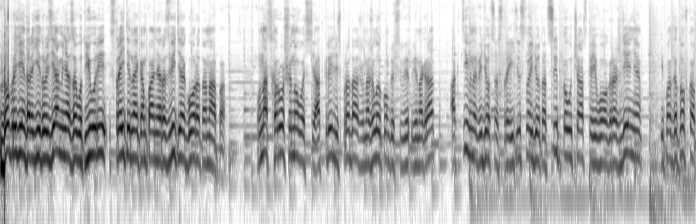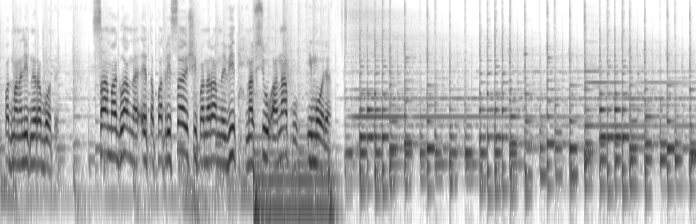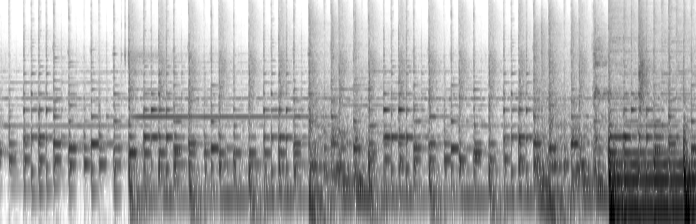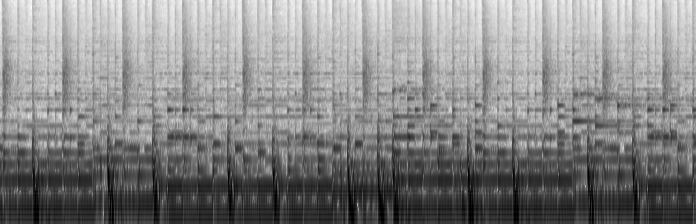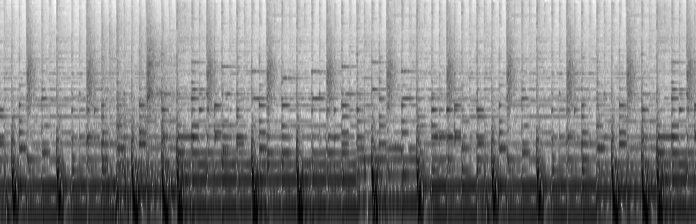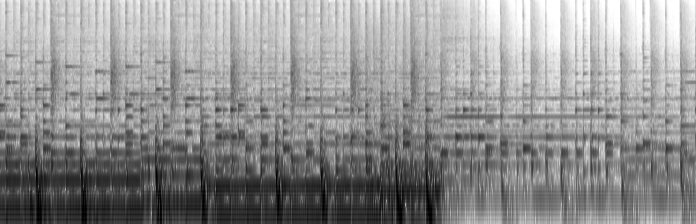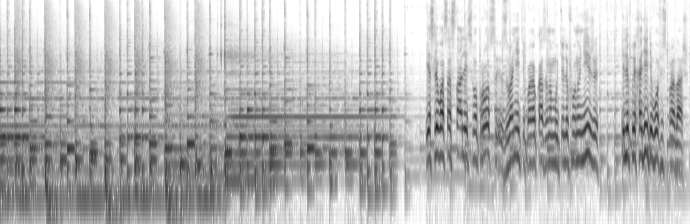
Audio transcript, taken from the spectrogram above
Добрый день, дорогие друзья. Меня зовут Юрий, строительная компания развития город Анапа. У нас хорошие новости. Открылись продажи на жилой комплекс Ви- Виноград. Активно ведется строительство, идет отсыпка участка, его ограждение и подготовка под монолитные работы. Самое главное – это потрясающий панорамный вид на всю Анапу и море. Если у вас остались вопросы, звоните по указанному телефону ниже или приходите в офис продаж.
